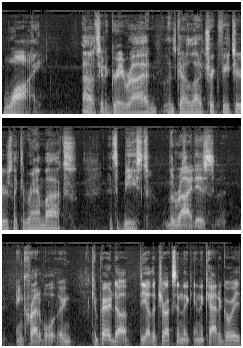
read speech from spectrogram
Why? Oh, it's got a great ride. It's got a lot of trick features like the Ram box. It's a beast. The ride is incredible I mean, compared to the other trucks in the in the category.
